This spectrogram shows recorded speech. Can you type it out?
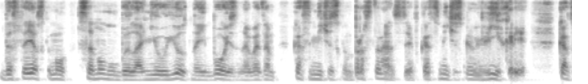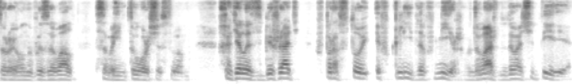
Достоевскому самому было неуютно и боязно в этом космическом пространстве, в космическом вихре, который он вызывал своим творчеством. Хотелось сбежать в простой Эвклидов мир, в дважды два четыре,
